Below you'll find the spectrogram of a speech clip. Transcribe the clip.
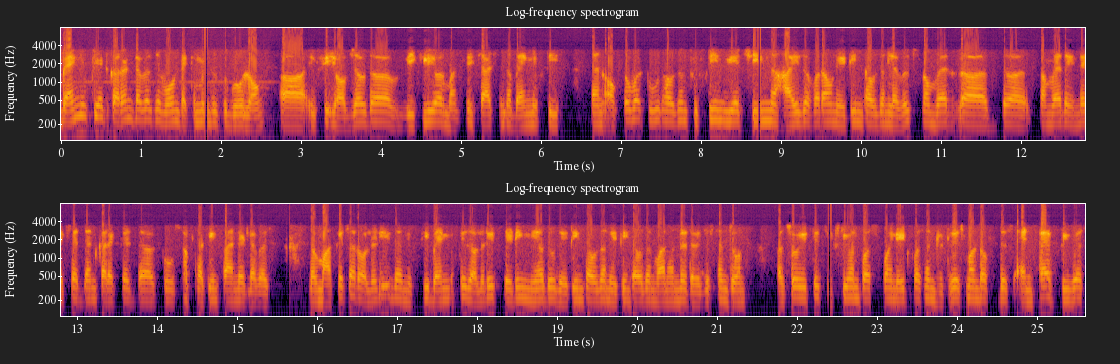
Bank Nifty at current levels, they won't recommend you to go long. Uh, if we observe the weekly or monthly charts in the Bank Nifty, And October 2015, we had seen the highs of around 18,000 levels from where uh, the from where the index had then corrected uh, to sub 13,500 levels. The markets are already the Nifty Bank is already trading near those 18,000, 18,100 resistance zone. Also, it is 61.8% retracement of this entire previous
